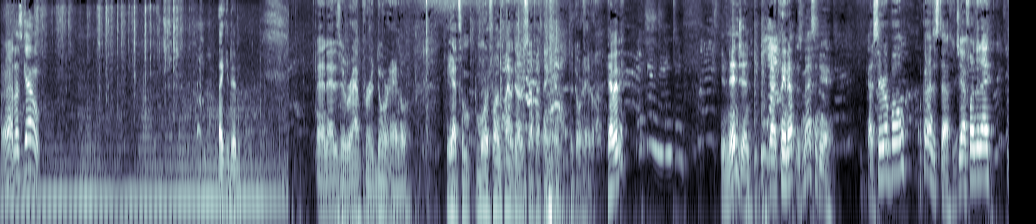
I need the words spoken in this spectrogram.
All right, let's go. Thank you, dude. And that is a wrap for a door handle. We had some more fun playing with the other stuff, I think, than the door handle. Yeah, baby? What's your name? You're ninja. You gotta clean up this mess in here. Got a cereal bowl? All kinds of stuff. Did you have fun today? Yeah.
